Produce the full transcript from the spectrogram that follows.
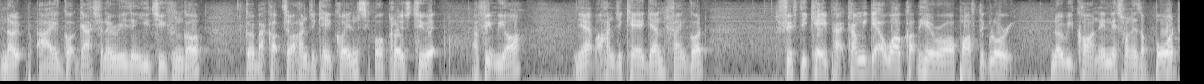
Nope, I got gas for no reason. You two can go. Go back up to 100k coins or close to it. I think we are. Yep, 100k again. Thank God. 50k pack. Can we get a World Cup hero or path to glory? No, we can't. In this one is a board.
